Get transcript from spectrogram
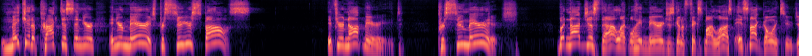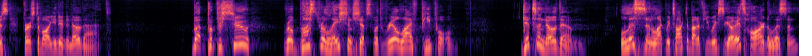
Make it a practice in your in your marriage. Pursue your spouse. If you're not married, pursue marriage. But not just that, like, well, hey, marriage is going to fix my lust. It's not going to. Just first of all, you need to know that. But, but pursue robust relationships with real life people. Get to know them. Listen, like we talked about a few weeks ago. It's hard to listen,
